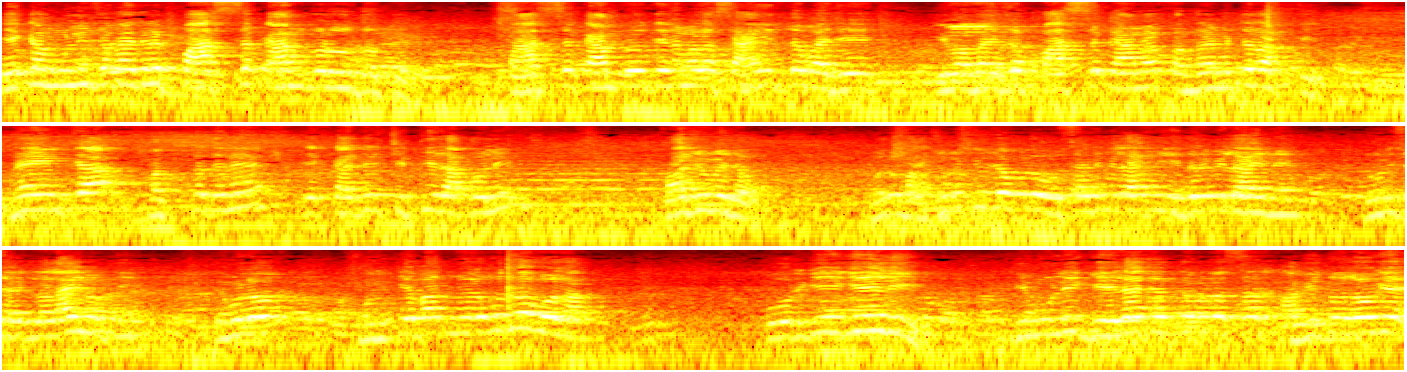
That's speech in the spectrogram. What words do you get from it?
एका मुलीचं काहीतरी पाचचं काम करत होतं तो. पाचचं काम करत त्याने मला सांगितलं पाहिजे. की बाबा याचं पाचचं काम आहे पंधरा मिनिटं लागतील. नाही इनका फक्त त्याने एक काहीतरी चिठ्ठी दाखवली. बाजू में जाऊ बोलो बाजू में क्यों जाओ बोलो उस साइड भी लाइन इधर भी लाइन है. दोन्ही साईडला लाईन होती. ते बोलो उनके बाद मी लोक दो बोला. पोरगी गेली. ती मुली गेल्याच्यानंतर बोलो सर आम्ही तो लोगे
